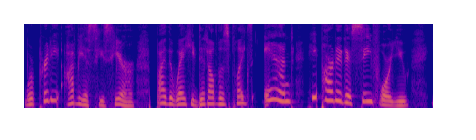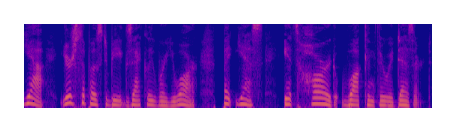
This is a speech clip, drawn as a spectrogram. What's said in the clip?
We're pretty obvious he's here. By the way, he did all those plagues and he parted a sea for you. Yeah, you're supposed to be exactly where you are. But yes, it's hard walking through a desert.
